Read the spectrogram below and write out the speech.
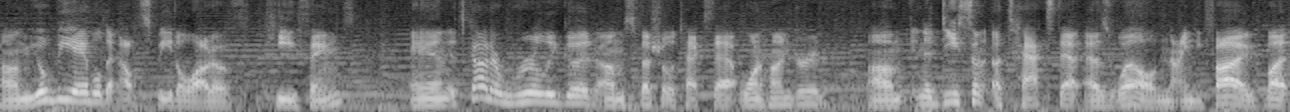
Um, you'll be able to outspeed a lot of key things. And it's got a really good um, special attack stat, 100, um, and a decent attack stat as well, 95. But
